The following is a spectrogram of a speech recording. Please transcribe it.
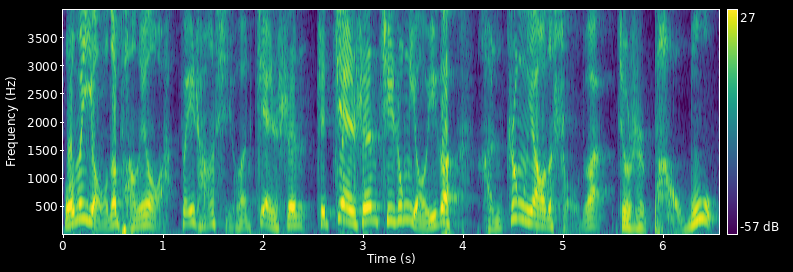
我们有的朋友啊，非常喜欢健身，这健身其中有一个很重要的手段就是跑步。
